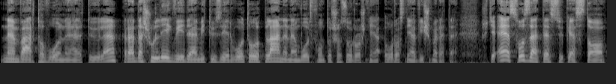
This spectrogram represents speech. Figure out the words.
nem várta volna el tőle, ráadásul légvédelmi tüzér volt, ahol pláne nem volt fontos az orosz nyelv, orosz nyelv ismerete. És hogyha ehhez hozzátesszük ezt a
